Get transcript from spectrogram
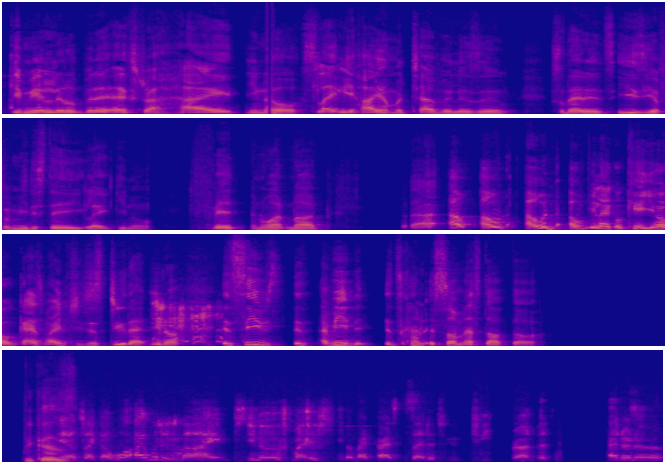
give me a little bit of extra height, you know, slightly higher metabolism so that it's easier for me to stay, like, you know, fit and whatnot. I, I, I would I would I would be like, okay, yo, guys, why don't you just do that? You know, it seems. It, I mean, it's kind of it's so messed up though, because Yeah, it's like, uh, well, I wouldn't mind, you know, if my, if, you know, my parents decided to cheat around, but I don't know.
